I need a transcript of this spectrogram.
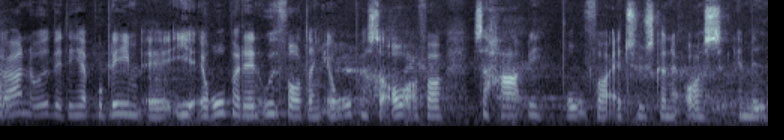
gøre noget ved det her problem øh, i Europa, den udfordring Europa står overfor, så har vi brug for, at tyskerne også er med.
